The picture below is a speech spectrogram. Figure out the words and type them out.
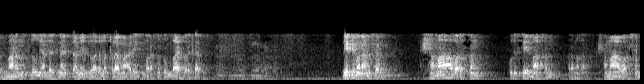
అభిమాన మిత్రులు మీ అందరికీ నా ఇస్లామీ అభివాదం అస్సలాము అలైకుం వరహమతుల్లాహి వబరకాతు నేటి మన అంశం క్షమావర్షం కురిసే మాసం రమదాన్ క్షమావర్షం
